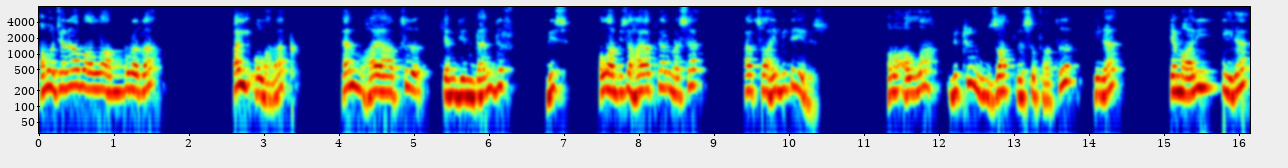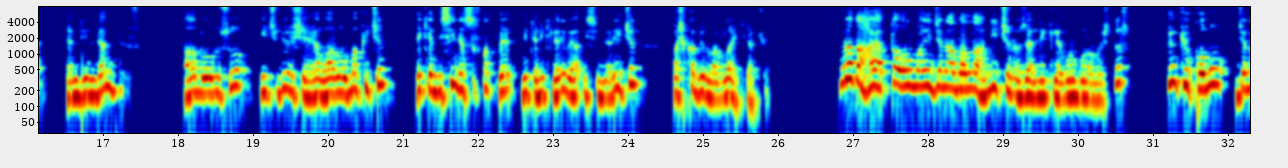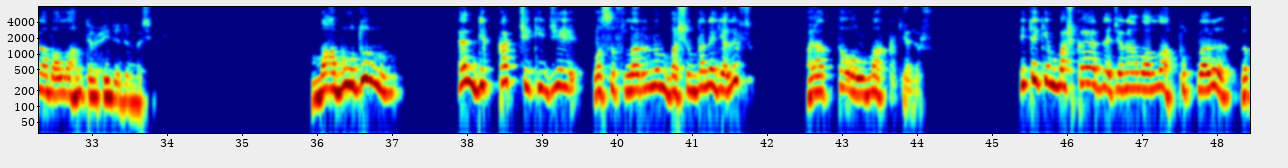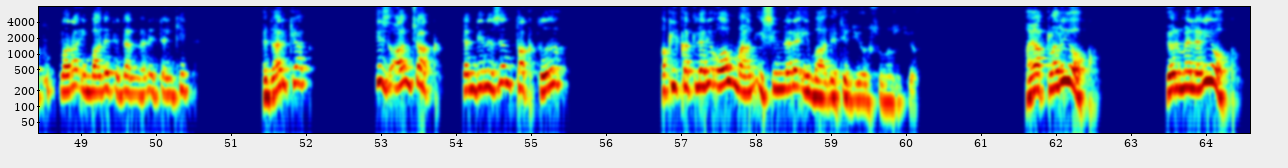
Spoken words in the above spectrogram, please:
Ama Cenab-ı Allah burada hay olarak hem hayatı kendindendir. Biz Allah bize hayat vermese hayat sahibi değiliz. Ama Allah bütün zat ve sıfatı ile kemali ile kendindendir. Daha doğrusu hiçbir şeye var olmak için ne kendisi ne sıfat ve nitelikleri veya isimleri için başka bir varlığa ihtiyaç yok. Burada hayatta olmayı Cenab-ı Allah niçin özellikle vurgulamıştır? Çünkü konu Cenab-ı Allah'ın tevhid edilmesidir. Mabudun en dikkat çekici vasıflarının başında ne gelir? Hayatta olmak gelir. Nitekim başka yerde Cenab-ı Allah putları ve putlara ibadet edenleri tenkit ederken siz ancak kendinizin taktığı hakikatleri olmayan isimlere ibadet ediyorsunuz diyor. Hayatları yok. Görmeleri yok.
